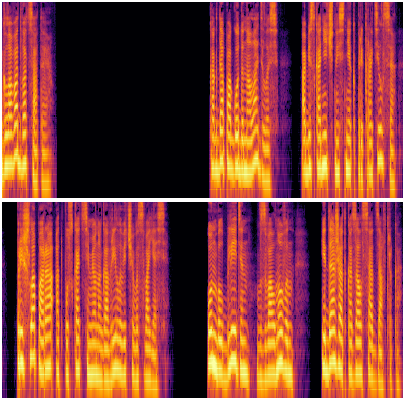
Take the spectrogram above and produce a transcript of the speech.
Глава 20. Когда погода наладилась, а бесконечный снег прекратился, пришла пора отпускать Семёна Гавриловича во свояси. Он был бледен, взволнован и даже отказался от завтрака.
